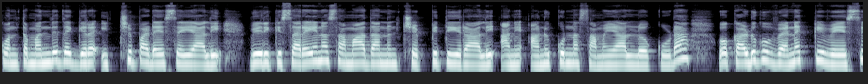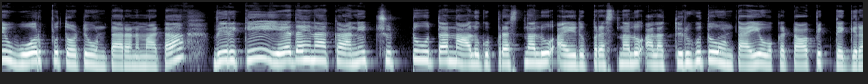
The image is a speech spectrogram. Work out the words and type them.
కొంతమంది దగ్గర ఇచ్చి పడేసేయాలి వీరికి సరైన సమాధానం చెప్పి తీరాలి అని అనుకున్న సమయాల్లో కూడా ఒక అడుగు వెనక్కి వేసి ఓర్పుతోటి ఉంటారనమాట వీరికి ఏదైనా కానీ చుట్టూత నాలుగు ప్రశ్నలు ఐదు ప్రశ్నలు అలా తిరుగుతూ ఉంటాయి ఒక టాపిక్ దగ్గర.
